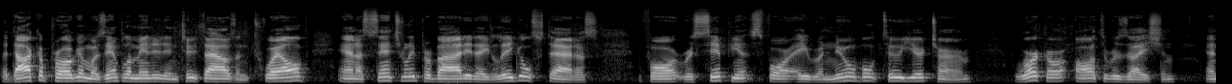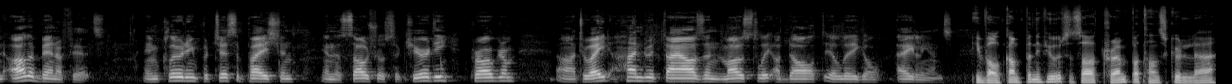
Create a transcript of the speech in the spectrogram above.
The DACA program was implemented in 2012 and essentially provided a legal status for recipients for a renewable two year term, work authorization, and other benefits, including participation in the Social Security program uh, to 800,000 mostly adult illegal aliens. I valgkampen i fjor så sa Trump at han skulle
